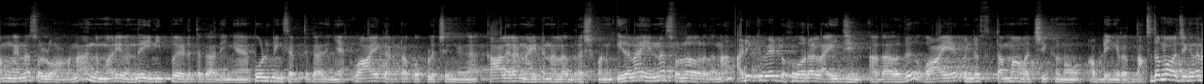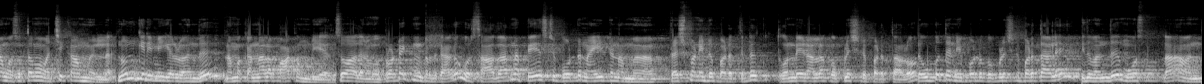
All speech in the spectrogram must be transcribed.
அவங்க என்ன சொல்லுவாங்கன்னா இந்த மாதிரி வந்து இனிப்பு எடுத்துக்காதீங்க கூல் ட்ரிங்க்ஸ் எடுத்துக்காதீங்க வாய் கரெக்டாக கொப்பளிச்சுங்க காலையில் நைட்டு நல்லா ப்ரஷ் பண்ணுங்க. இதெல்லாம் என்ன சொல்ல வருதுன்னா அடிக்குவேட் ஹோரல் ஹைஜீன் அதாவது வாயை கொஞ்சம் சுத்தமாக வச்சுக்கணும் அப்படிங்கிறது தான். சுத்தமாக வச்சுக்கிறது நம்ம சுத்தமாக வச்சுக்காம இல்லை. நுண்கிருமிகள் வந்து நம்ம கண்ணால் பார்க்க முடியாது. ஸோ அதை நம்ம ப்ரொடெக்ட் பண்ணுறதுக்காக ஒரு சாதாரண பேஸ்ட் போட்டு நைட்டு நம்ம ப்ரஷ் பண்ணிட்டு படுத்துட்டு தொண்டை நல்லா கொப்பளிச்சுட்டு படுத்தாலோ உப்பு தண்ணி போட்டு கொப்பளிச்சுட்டு படுத்தாலே இது வந்து மோஸ்ட்டாக வந்து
